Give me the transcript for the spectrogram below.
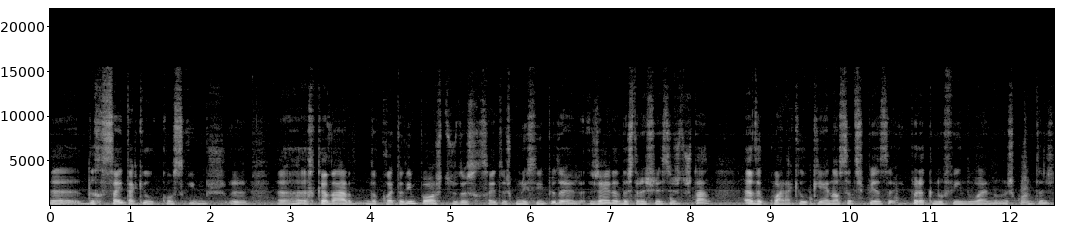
uh, de receita, aquilo que conseguimos uh, arrecadar da coleta de impostos, das receitas que o município gera, das transferências do Estado, adequar aquilo que é a nossa despesa para que no fim do ano as contas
